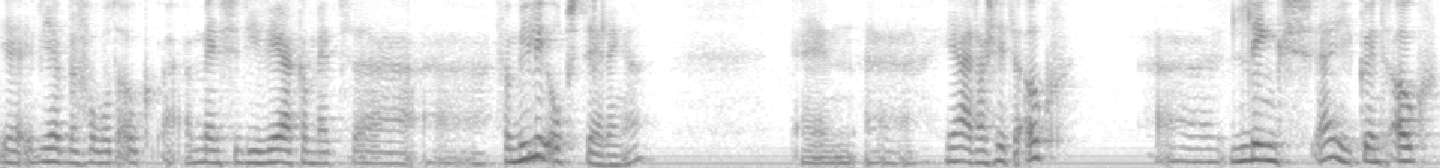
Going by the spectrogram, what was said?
je, hebt bijvoorbeeld ook uh, mensen die werken met uh, uh, familieopstellingen. En ja, daar zitten ook links. Hè, je kunt ook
